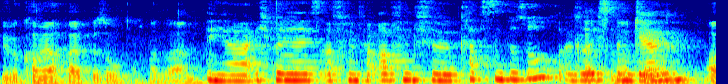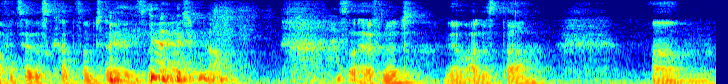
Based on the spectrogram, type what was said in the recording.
Wir bekommen ja auch bald Besuch, muss man sagen. Ja, ich bin ja jetzt auf jeden Fall offen für Katzenbesuch. Also ich bin gern. offizielles Katzenhotel jetzt Ja, genau. ist eröffnet. Wir haben alles da. Ähm,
